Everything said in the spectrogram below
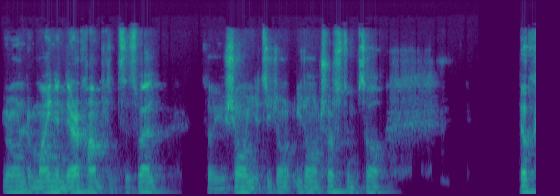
you're undermining their confidence as well. So you're showing you, you don't you don't trust them. So look,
